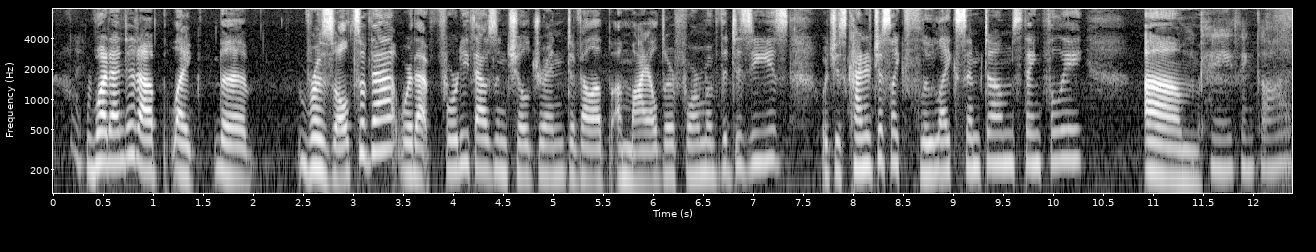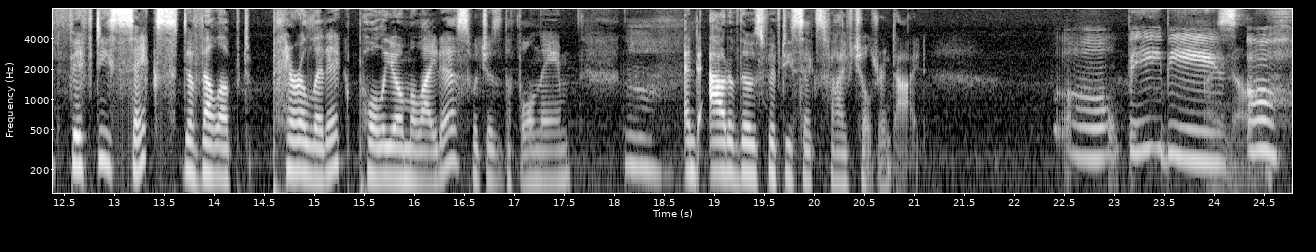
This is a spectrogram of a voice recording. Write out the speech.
what ended up like the results of that were that 40,000 children develop a milder form of the disease, which is kind of just like flu like symptoms, thankfully. Okay, thank God. 56 developed paralytic poliomyelitis, which is the full name. and out of those 56, five children died. Oh, babies. Oh.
